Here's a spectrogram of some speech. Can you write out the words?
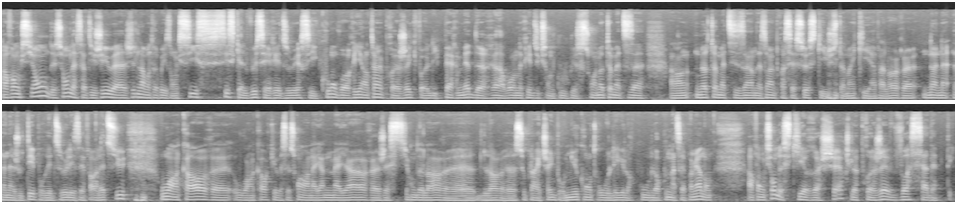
en fonction de, de la stratégie EAG de l'entreprise, donc si, si ce qu'elle veut, c'est réduire ses coûts, on va orienter un projet qui va lui permettre d'avoir une réduction de coûts, que ce soit en automatisant, en automatisant dans un processus qui est justement qui est à valeur euh, non, non ajoutée pour réduire les efforts là-dessus, ou encore euh, ou encore que ce soit en ayant une meilleure euh, gestion de leur, de leur supply chain pour mieux contrôler leurs coûts, leurs coûts de matière première. Donc, en fonction de ce qu'ils recherchent, le projet va s'adapter.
